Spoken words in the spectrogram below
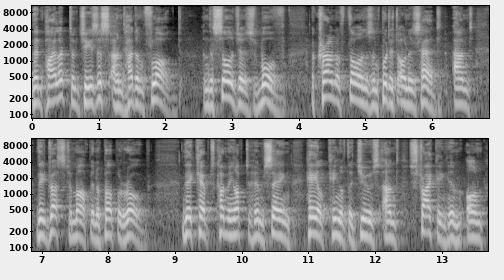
Then Pilate took Jesus and had him flogged, and the soldiers wove a crown of thorns and put it on his head, and they dressed him up in a purple robe. They kept coming up to him, saying, Hail, King of the Jews, and striking him on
